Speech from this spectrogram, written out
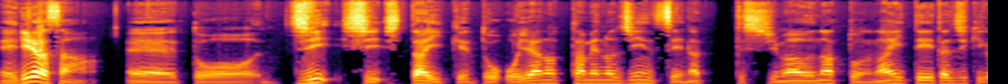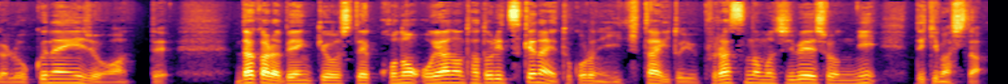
えー、リラさん、えっ、ー、と、自死したいけど、親のための人生になってしまうなと泣いていた時期が6年以上あって、だから勉強して、この親のたどり着けないところに行きたいというプラスのモチベーションにできました。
